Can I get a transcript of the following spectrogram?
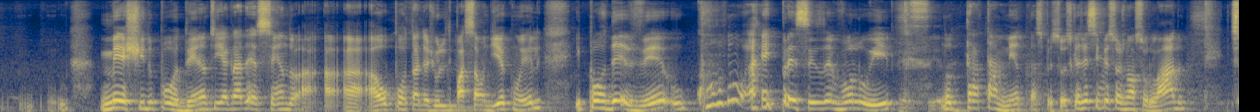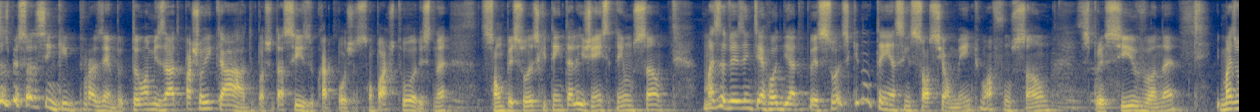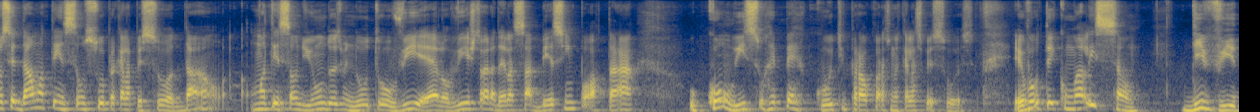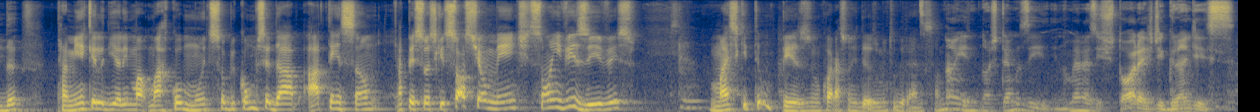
mexido por dentro e agradecendo a, a, a oportunidade da Júlia de passar um dia com ele e poder ver o como a gente precisa evoluir no tratamento das pessoas. Porque às vezes tem pessoas do nosso lado, são pessoas assim que, por exemplo, tem uma amizade com o pastor Ricardo, o pastor Tarcísio, o cara, poxa, são pastores, né? São pessoas que têm inteligência, têm unção. Mas às vezes a gente é rodeado de pessoas que não têm, assim, socialmente uma função expressiva, né? Mas você dá uma atenção sua para aquela pessoa, dá uma atenção de um, dois minutos, ouvir ela, ouvir a história dela, saber se importar, o como isso repercute para o coração daquelas pessoas. Eu voltei com uma lição de vida. Para mim, aquele dia ali marcou muito sobre como você dá atenção a pessoas que socialmente são invisíveis, Sim. mas que têm um peso no coração de Deus muito grande. Sabe? Não, e nós temos inúmeras histórias de grandes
